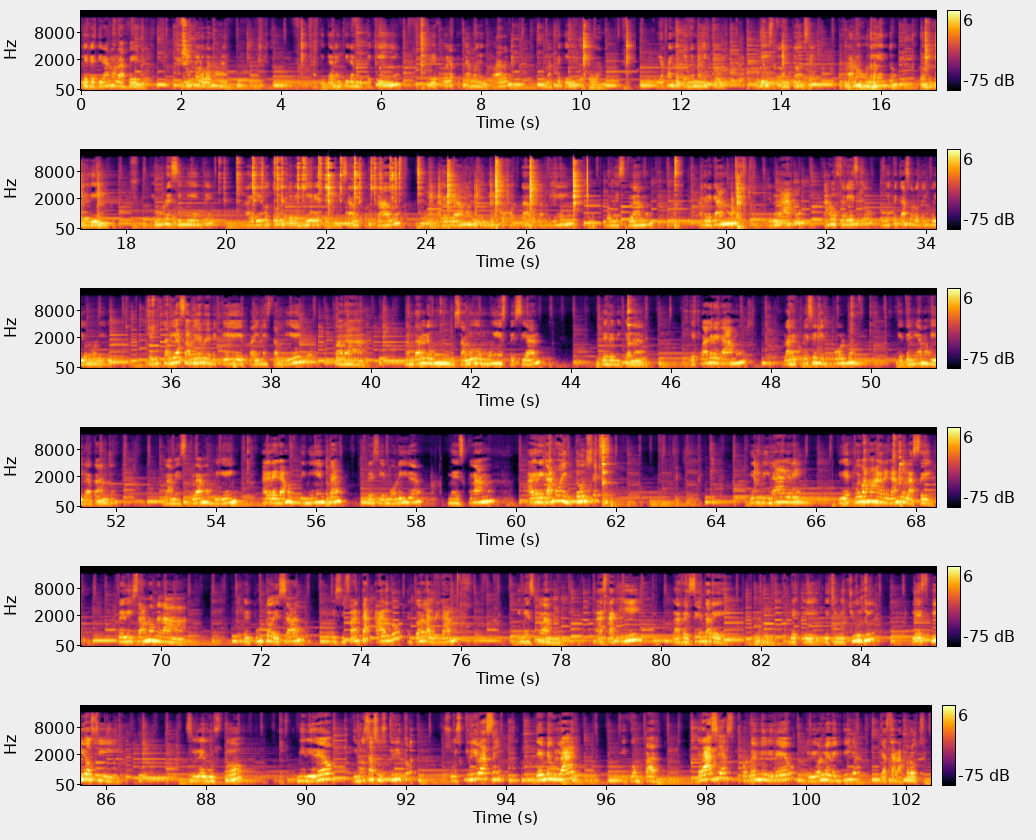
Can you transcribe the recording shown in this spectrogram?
le retiramos las venas. Esto lo vamos a, a, picar en tiras muy pequeñas y después la picamos en cuadros lo más pequeño que podamos. Ya cuando tenemos esto listo, entonces vamos uniendo los ingredientes. En un recipiente agrego todo el perejil esterilizado y cortado agregamos el pimiento cortado también, lo mezclamos, agregamos el ajo, ajo fresco, en este caso lo tengo yo molido. Me gustaría saber desde qué país me están viendo para mandarle un saludo muy especial desde mi canal. Después agregamos las especies en polvo que teníamos hidratando la mezclamos bien, agregamos pimienta recién molida, mezclamos, agregamos entonces el vinagre y después vamos agregando el aceite. Revisamos la, el punto de sal y si falta algo, entonces la agregamos y mezclamos. Hasta aquí la receta de eh, de, chimichurri. Les pido si, si les gustó mi video y no se ha suscrito, suscríbase, denme un like y comparte. Gracias por ver mi video, que Dios le bendiga y hasta la próxima.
